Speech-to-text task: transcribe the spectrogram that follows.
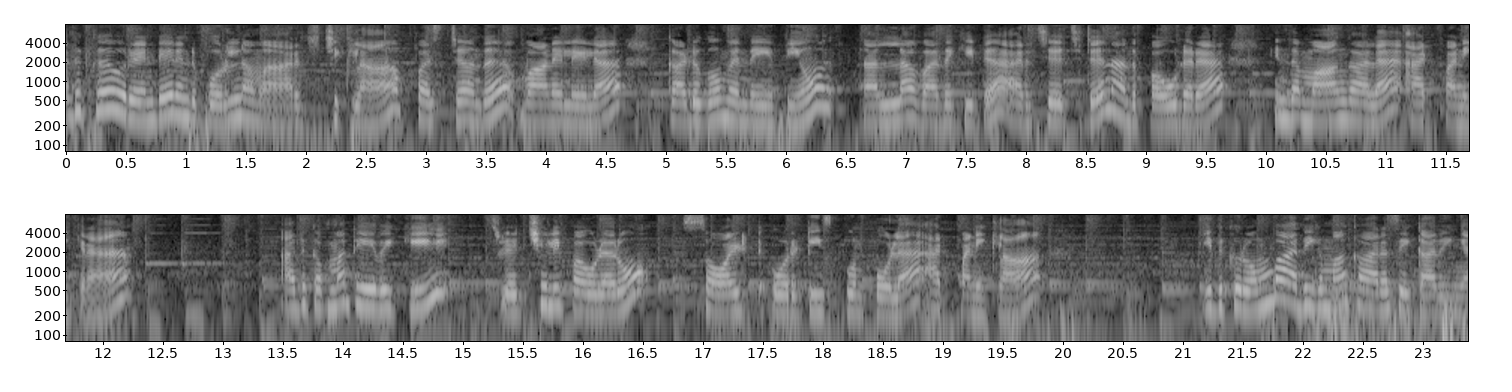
அதுக்கு ஒரு ரெண்டே ரெண்டு பொருள் நம்ம அரைச்சிக்கலாம். ஃபஸ்ட்டு வந்து வானிலையில் கடுகும் வெந்தயத்தையும் நல்லா வதக்கிட்டு அரைச்சி வச்சுட்டு நான் அந்த பவுடரை இந்த மாங்காயில் ஆட் பண்ணிக்கிறேன். அதுக்கப்புறமா தேவைக்கு ரெட் சில்லி பவுடரும் சால்ட் ஒரு டீஸ்பூன் போல் ஆட் பண்ணிக்கலாம். இதுக்கு ரொம்ப அதிகமாக காரம் சேர்க்காதீங்க.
